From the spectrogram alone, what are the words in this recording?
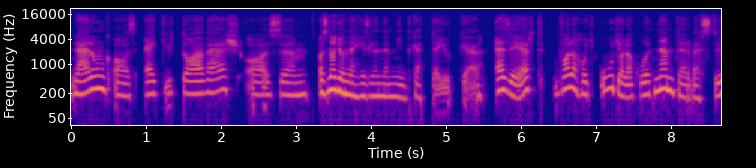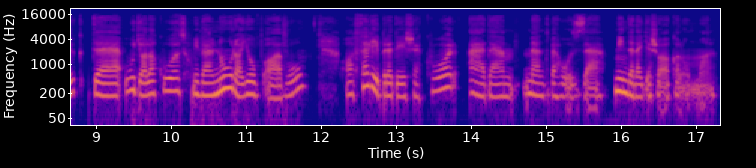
nálunk az együttalvás az, az nagyon nehéz lenne mindkettejükkel. Ezért valahogy úgy alakult, nem terveztük, de úgy alakult, mivel Nóra jobb alvó, a felébredésekor Ádám ment be hozzá minden egyes alkalommal.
